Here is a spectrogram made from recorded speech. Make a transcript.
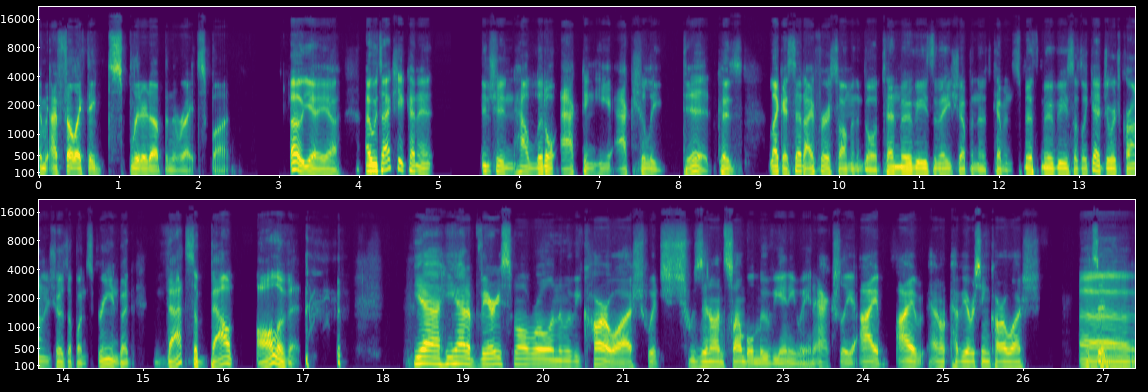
I mean, I felt like they split it up in the right spot. Oh yeah, yeah. I was actually kind of interested in how little acting he actually did because like I said, I first saw him in the Bill and Ted movies and then he showed up in those Kevin Smith movies. I was like, yeah, George Carlin shows up on screen, but that's about all of it. Yeah, he had a very small role in the movie Car Wash, which was an ensemble movie anyway. And actually, I I, I don't have you ever seen Car Wash? Uh,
